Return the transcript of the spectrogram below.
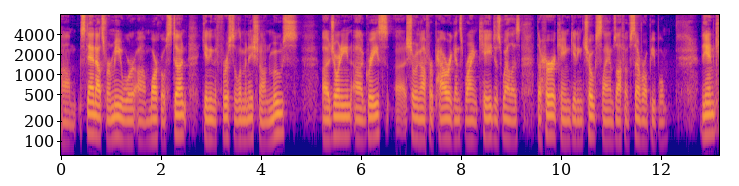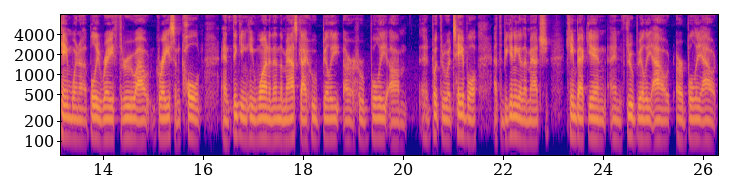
Um, standouts for me were um, Marko Stunt getting the first elimination on Moose, uh, Jordynne uh, Grace, uh, showing off her power against Brian Cage, as well as the Hurricane getting choke slams off of several people. The end came when uh, Bully Ray threw out Grace and Colt, and thinking he won, and then the mask guy who Billy or her Bully um, had put through a table at the beginning of the match came back in and threw Billy out or Bully out,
